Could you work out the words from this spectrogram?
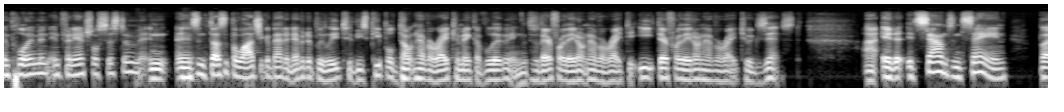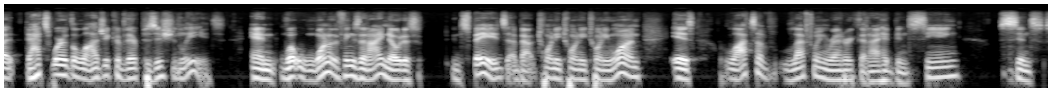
employment and financial system? And, and doesn't the logic of that inevitably lead to these people don't have a right to make a living, so therefore they don't have a right to eat, therefore they don't have a right to exist? Uh, it, it sounds insane, but that's where the logic of their position leads. And what one of the things that I noticed in spades about 2020, 21 is lots of left wing rhetoric that I had been seeing since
